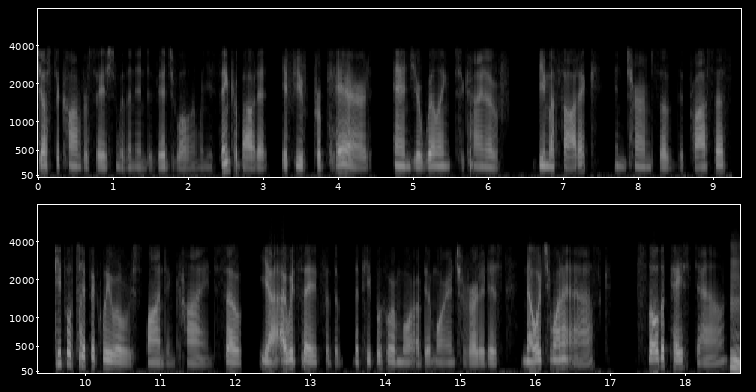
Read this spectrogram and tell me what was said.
just a conversation with an individual. And when you think about it, if you've prepared and you're willing to kind of be methodic in terms of the process, people typically will respond in kind. So yeah, I would say for the, the people who are more a bit more introverted is know what you want to ask, slow the pace down, hmm.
